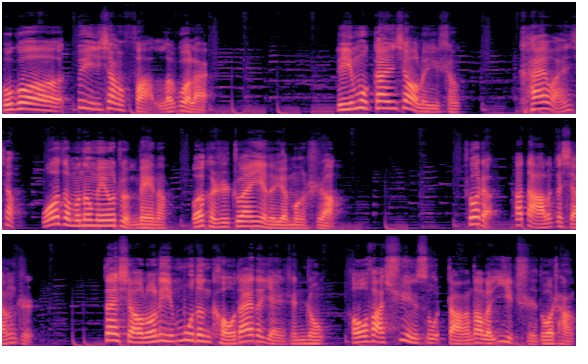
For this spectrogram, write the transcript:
不过对象反了过来。李牧干笑了一声：“开玩笑，我怎么能没有准备呢？我可是专业的圆梦师啊！”说着，他打了个响指，在小萝莉目瞪口呆的眼神中，头发迅速长到了一尺多长，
